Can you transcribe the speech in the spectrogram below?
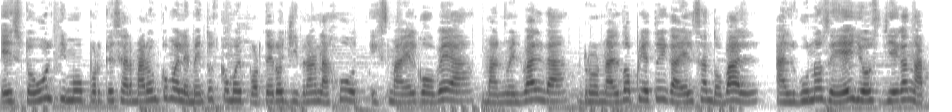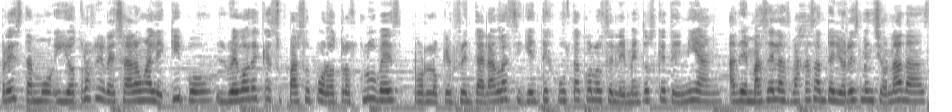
Esto último porque se armaron como elementos como el portero Gibran Lahoud, Ismael Gobea, Manuel Valda, Ronaldo Prieto y Gael Sandoval. Algunos de ellos llegan a préstamo y otros regresaron al equipo luego de que su paso por otros clubes, por lo que enfrentarán la siguiente justa con los elementos que tenían, además de las bajas anteriores mencionadas.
